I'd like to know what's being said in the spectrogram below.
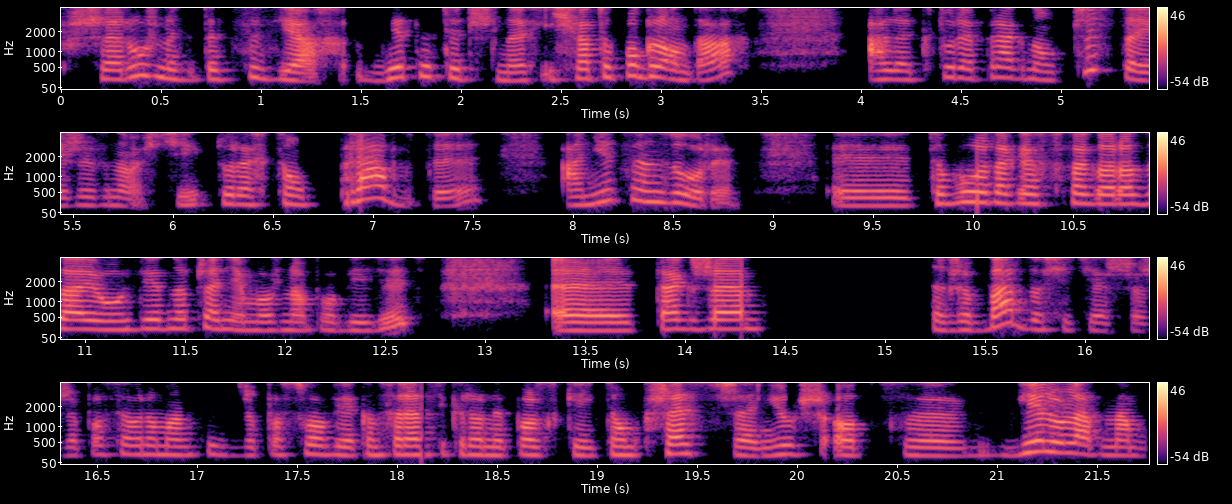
przeróżnych decyzjach dietetycznych i światopoglądach, ale które pragną czystej żywności, które chcą prawdy, a nie cenzury. Y, To było takie swego rodzaju zjednoczenie, można powiedzieć. E, Także, także bardzo się cieszę, że poseł Roman że posłowie Konfederacji Korony Polskiej tą przestrzeń już od e, wielu lat na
